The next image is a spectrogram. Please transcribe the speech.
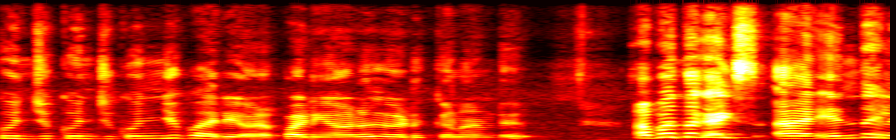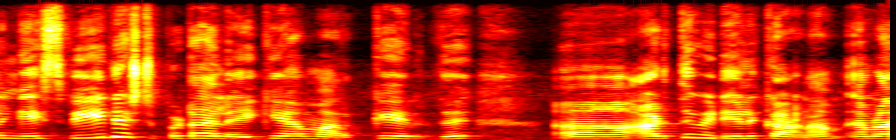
കൊഞ്ചു കൊഞ്ചു കൊഞ്ചു പരി പണികൾ എടുക്കണുണ്ട്. അപ്പോൾ എന്താ ഗൈസ് എന്തായാലും ഗൈസ് വീഡിയോ ഇഷ്ടപ്പെട്ടാൽ ലൈക്ക് ചെയ്യാൻ മറക്കരുത്. അടുത്ത വീഡിയോയിൽ കാണാം. നമ്മളെ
